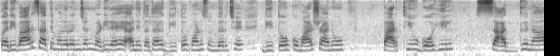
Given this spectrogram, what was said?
પરિવાર સાથે મનોરંજન મળી રહે અને તથા ગીતો પણ સુંદર છે. ગીતો કુમાર શાનુ પાર્થિવ ગોહિલ સાધના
